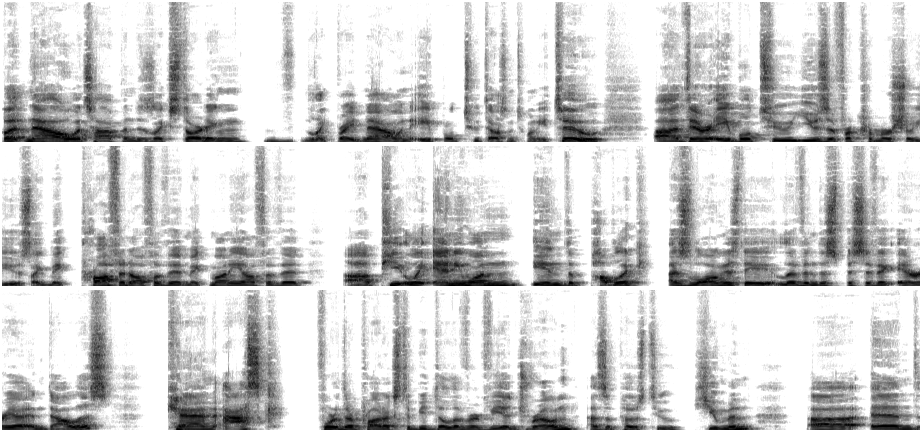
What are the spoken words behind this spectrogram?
But now what's happened is like starting like right now in April 2022, uh, they're able to use it for commercial use, like make profit off of it, make money off of it. Uh, like anyone in the public, as long as they live in the specific area in Dallas, can ask for their products to be delivered via drone as opposed to human. Uh, and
